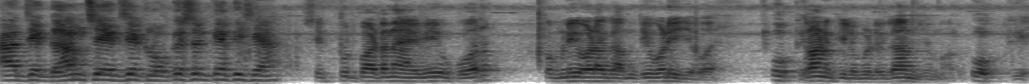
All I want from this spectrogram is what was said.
આ જે ગામ છે એક્ઝેક્ટ લોકેશન ક્યાંથી છે આ? સિદ્ધપુર પાટણ હાઈવે ઉપર કમલીવાડા ગામથી વળી જવાય. ઓકે. ત્રણ કિલોમીટર ગામ છે મારું. ઓકે.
